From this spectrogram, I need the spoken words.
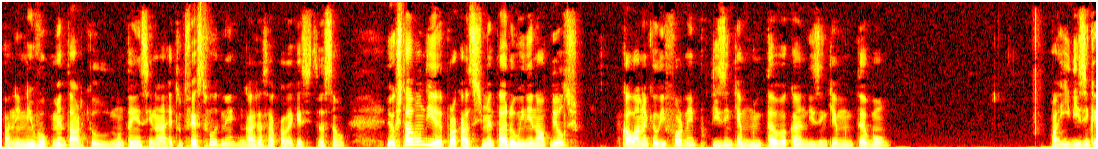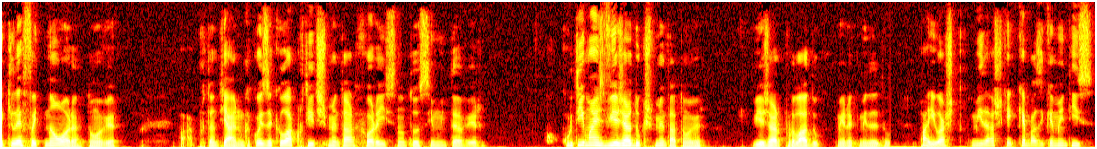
pá, nem, nem vou comentar, aquilo não tem assim nada, é tudo fast food, né? O gajo já sabe qual é que é a situação. Eu gostava um dia, por acaso, de experimentar o in out deles, cá lá na Califórnia, porque dizem que é muito bacana, dizem que é muito bom. Pá, e dizem que aquilo é feito na hora, estão a ver? Pá, portanto, já, a única coisa que eu lá curti de experimentar, fora isso, não estou assim muito a ver. Curti mais de viajar do que experimentar, estão a ver? Viajar por lá do que comer a comida dele. Pá, eu acho que comida acho que é, que é basicamente isso.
